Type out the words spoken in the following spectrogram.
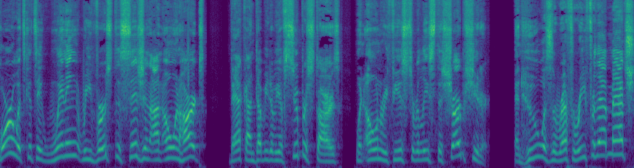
Horowitz gets a winning reverse decision on Owen Hart back on WWF Superstars when Owen refused to release the sharpshooter. And who was the referee for that match?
